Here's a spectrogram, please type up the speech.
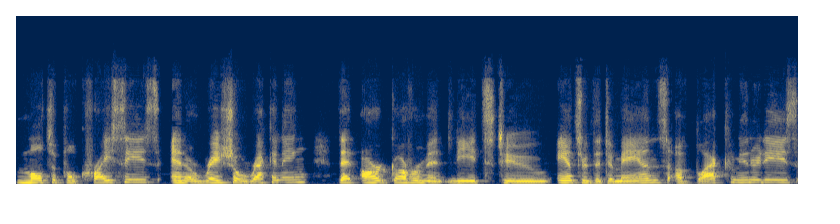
multiple crises and a racial reckoning that our government needs to answer the demands of Black communities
